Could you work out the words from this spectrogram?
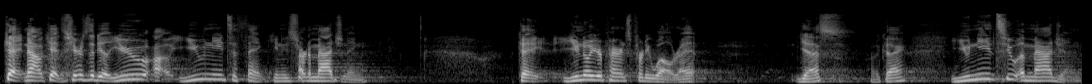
Okay, now, kids, here's the deal. You, uh, you need to think, you need to start imagining. Okay, you know your parents pretty well, right? Yes? Okay? You need to imagine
